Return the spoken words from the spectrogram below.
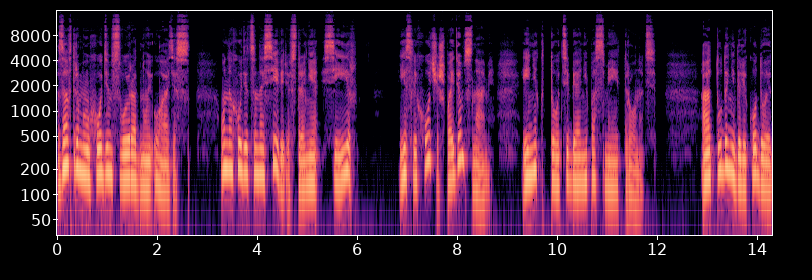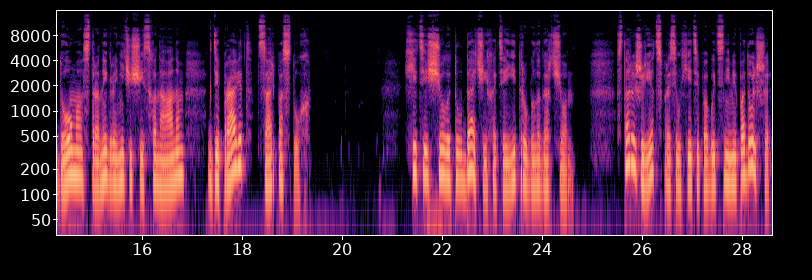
«Завтра мы уходим в свой родной оазис. Он находится на севере, в стране Сеир. Если хочешь, пойдем с нами, и никто тебя не посмеет тронуть. А оттуда недалеко до Эдома, страны, граничащей с Ханааном, где правит царь-пастух. Хити счел это удачей, хотя Итро был огорчен. Старый жрец просил Хети побыть с ними подольше,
